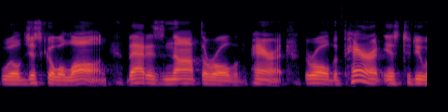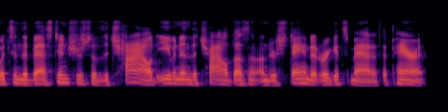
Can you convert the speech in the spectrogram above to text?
will just go along. That is not the role of the parent. The role of the parent is to do what's in the best interest of the child, even if the child doesn't understand it or gets mad at the parent.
